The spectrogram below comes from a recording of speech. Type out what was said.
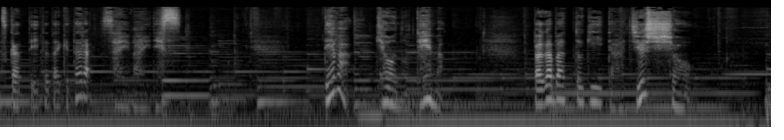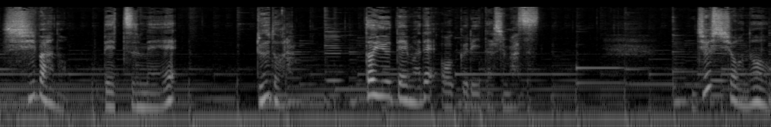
使っていただけたら幸いです。では今日のテーマ。バガバットギーター10章。シバの別名ルドラ。というテーマでお送りいたします。10章の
